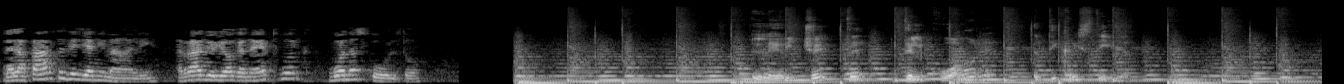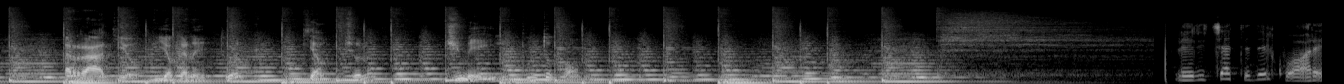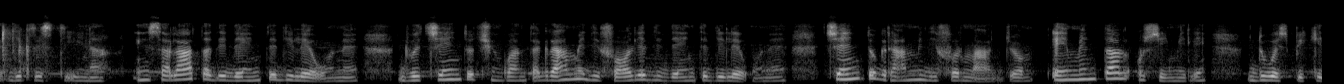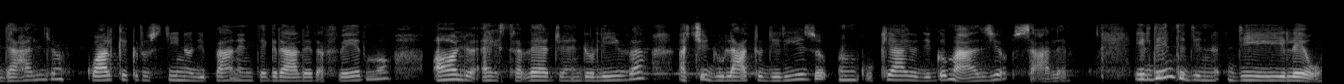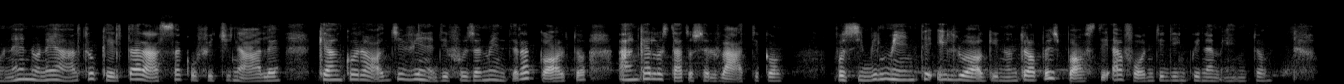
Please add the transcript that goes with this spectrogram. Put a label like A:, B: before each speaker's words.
A: Dalla parte degli animali, Radio Yoga Network, buon ascolto.
B: Le ricette del cuore di Cristina. Radio Yoga Network, chiocciola, gmail.com.
C: Le ricette del cuore di Cristina. Insalata di dente di leone, 250 g di foglie di dente di leone, 100 g di formaggio, Emmental o simili, 2 spicchi d'aglio, qualche crostino di pane integrale raffermo, olio extravergine d'oliva, acidulato di riso, un cucchiaio di gomasio, sale. Il dente di, di, leone non è altro che il tarassaco officinale, che ancora oggi viene diffusamente raccolto anche allo stato selvatico, possibilmente in luoghi non troppo esposti a fonti di inquinamento.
